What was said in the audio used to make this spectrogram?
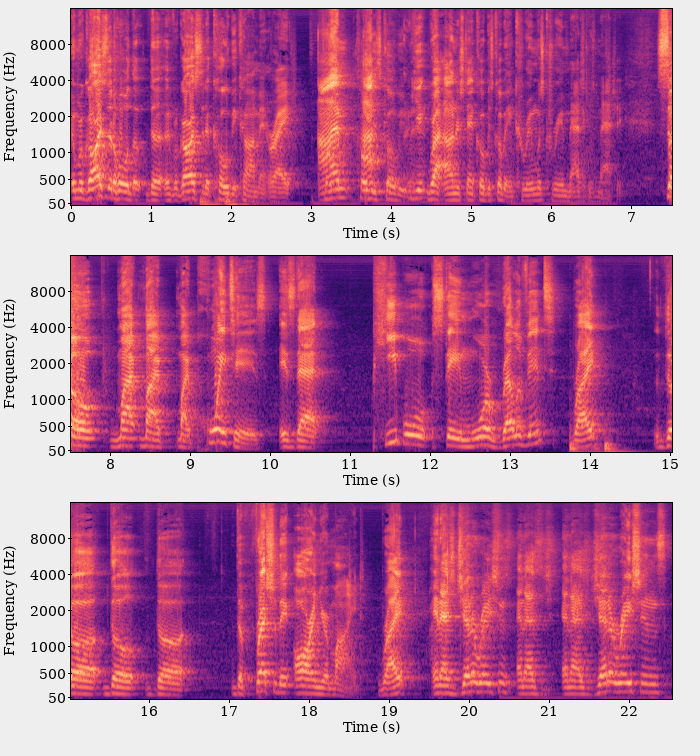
in regards to the whole the, the in regards to the Kobe comment, right? I'm Kobe's I'm- Kobe, man. yeah, right, I understand Kobe's Kobe, and Kareem was Kareem. Magic was Magic. So my my my point is is that people stay more relevant, right? The the the the fresher they are in your mind, right? And as generations and as and as generations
